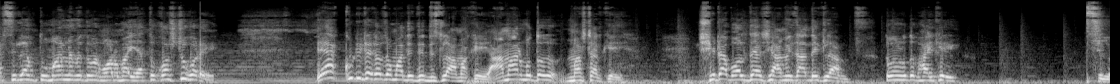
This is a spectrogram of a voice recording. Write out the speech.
আসছিলাম তোমার নামে তোমার বড় ভাই এত কষ্ট করে। এক কোটি টাকা জমা দিতে দিছিল আমাকে, আমার মতো মাস্টারকে। সেটা বলতে আসি, আমি যা দেখলাম, তোমার মতো ভাইকে ছিল।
